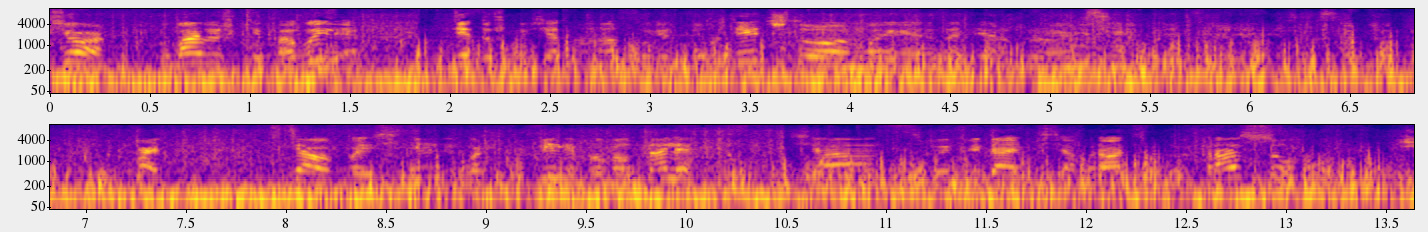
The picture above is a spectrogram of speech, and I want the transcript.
все, у бабушки побыли. Дедушка сейчас на нас будет бухтеть, что мы задерживаемся. Кать, Сява, посидели, кофе попили, поболтали. Сейчас выдвигаемся обратно на трассу и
